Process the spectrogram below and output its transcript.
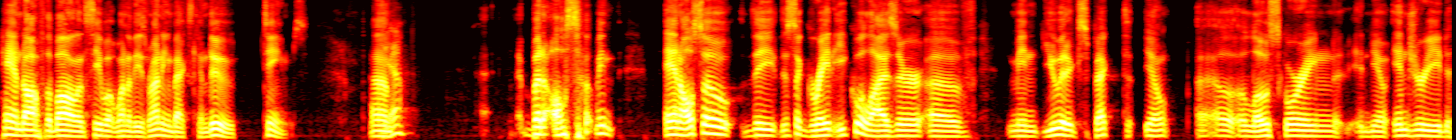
hand off the ball and see what one of these running backs can do. Teams. Um, yeah but also, I mean, and also the this is a great equalizer of. I mean, you would expect you know a, a low scoring, you know, injured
